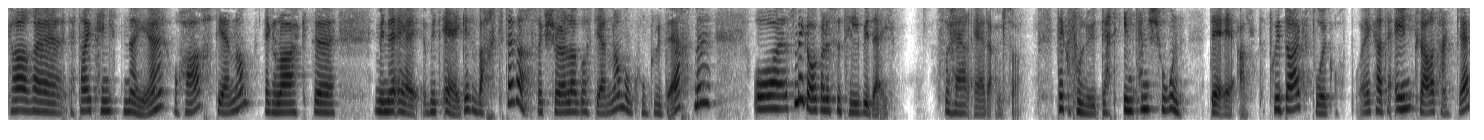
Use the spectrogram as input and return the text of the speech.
har, eh, Dette har jeg tenkt nøye og hardt gjennom. Jeg har lagd eh, e mitt eget verktøy da, som jeg sjøl har gått gjennom og konkludert med, og som jeg òg har lyst til å tilby deg. Så her er det altså. Det jeg har funnet ut, er at intensjon det er alt. For i dag sto jeg opp, og jeg hadde én klar tanke,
